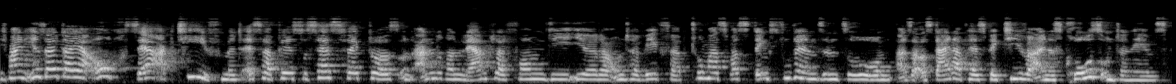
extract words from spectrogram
Ich meine, ihr seid da ja auch sehr aktiv mit SAP Success Factors und anderen Lernplattformen, die ihr da unterwegs habt. Thomas, was denkst du denn sind so, also aus deiner Perspektive eines Großunternehmens,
